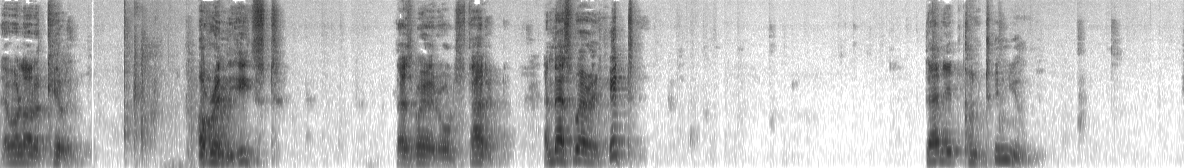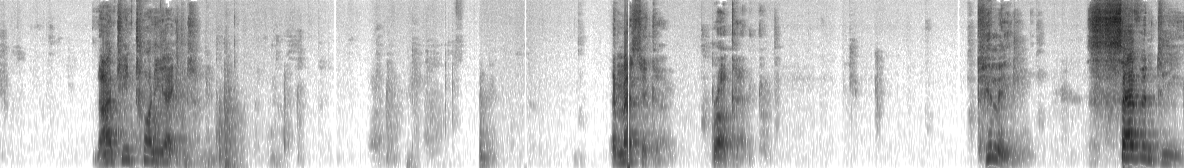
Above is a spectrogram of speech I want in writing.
There were a lot of killing over in the east. That's where it all started. And that's where it hit. Then it continued. 1928. A massacre broke out, killing 70,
